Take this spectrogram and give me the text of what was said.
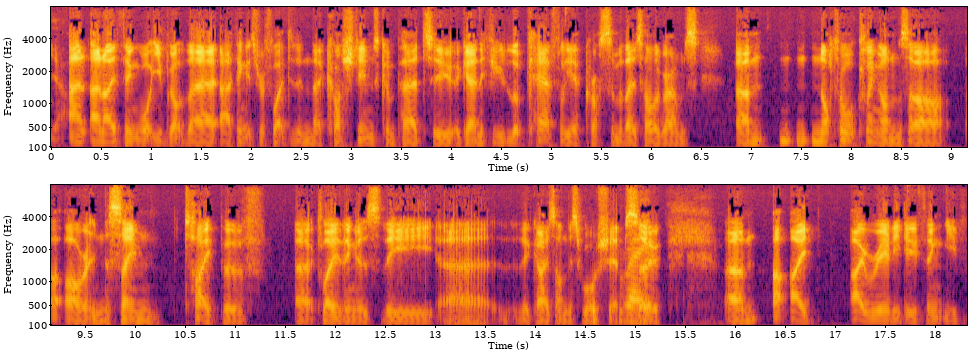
yeah and, and I think what you've got there I think it's reflected in their costumes compared to again if you look carefully across some of those holograms um, n- not all Klingons are are in the same type of uh, clothing as the uh, the guys on this warship right. so um, I I really do think you've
